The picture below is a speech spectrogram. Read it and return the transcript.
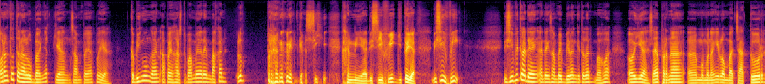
Orang tuh terlalu banyak yang sampai apa ya? Kebingungan apa yang harus dipamerin. Bahkan lu pernah ngeliat gak sih? Kan nih ya di CV gitu ya. Di CV di CV tuh ada yang ada yang sampai bilang gitu kan bahwa oh iya saya pernah uh, memenangi lomba catur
